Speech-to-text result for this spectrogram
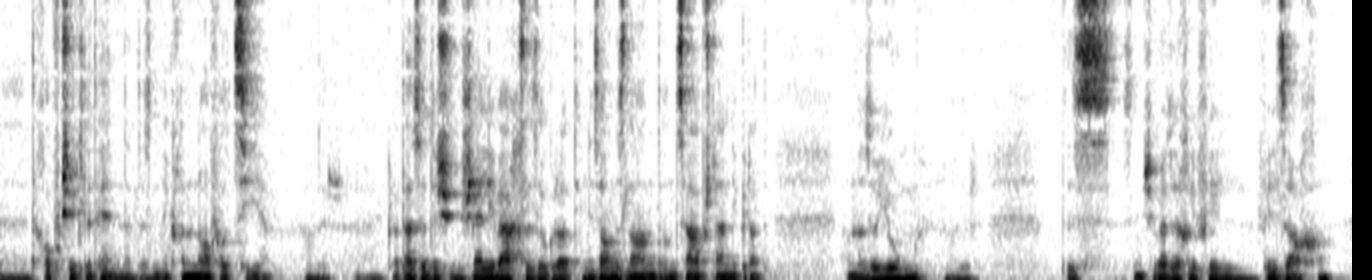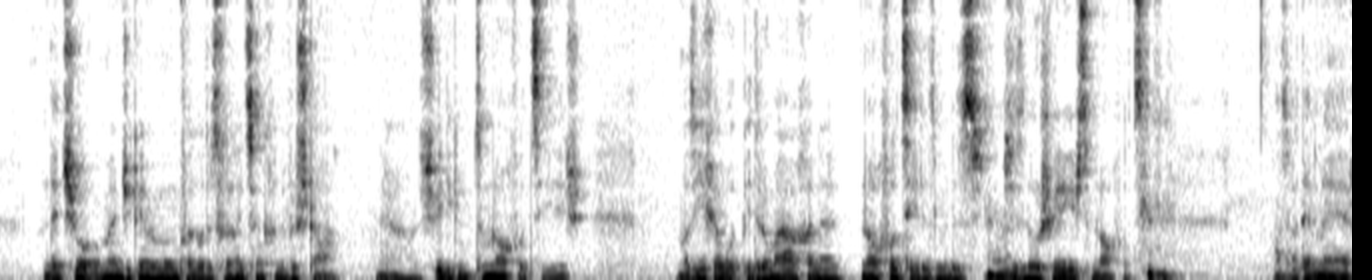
äh, den Kopf geschüttelt haben und das nicht nachvollziehen können. Gerade also das ist ein schneller Wechsel so gerade in ein anderes Land und selbstständig gerade. Und noch so jung. Oder? Das sind schon gerade ein bisschen viele, viele Sachen. Und jetzt schon Menschen im Umfeld, die das vielleicht nicht so können verstehen können. Ja, das schwierig zum Nachvollziehen ist. Was ich ja wiederum auch können nachvollziehen dass man das, mhm. dass es nur schwierig ist zum Nachvollziehen. also von dem her,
